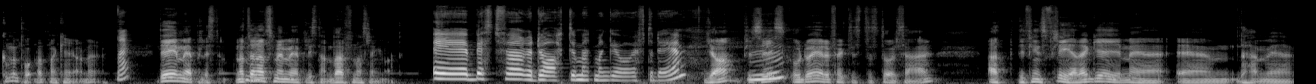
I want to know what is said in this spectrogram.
kommer på något man kan göra med det. Nej. Det är med på listan. Något annat som är med på listan, varför man slänger mat. Eh, bäst före-datum, att man går efter det. Ja, precis. Och då är det faktiskt, det står så här. Att det finns flera grejer med ehm, det här med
